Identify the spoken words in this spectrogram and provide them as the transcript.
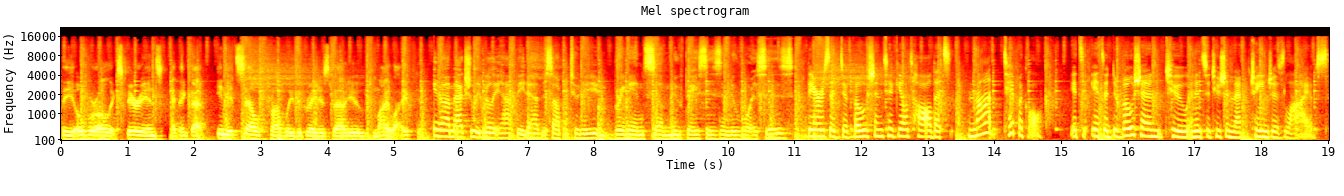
The overall experience, I think that in itself probably the greatest value to my life. You know, I'm actually really happy to have this opportunity to bring in some new faces and new voices. There's a devotion to Guildhall that's not typical. It's, it's a devotion to an institution that changes lives.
